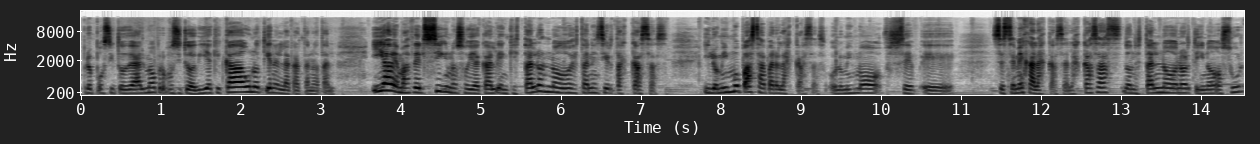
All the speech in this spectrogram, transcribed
propósito de alma o propósito de vida que cada uno tiene en la carta natal. Y además del signo zodiacal en que están los nodos, están en ciertas casas. Y lo mismo pasa para las casas, o lo mismo se, eh, se asemeja a las casas. Las casas donde está el nodo norte y nodo sur,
